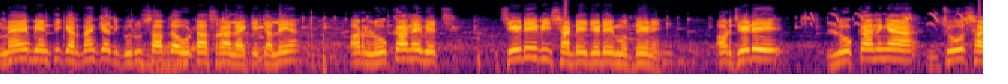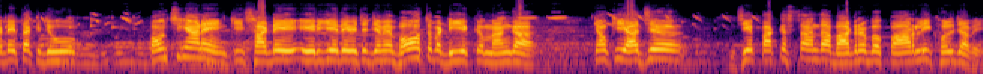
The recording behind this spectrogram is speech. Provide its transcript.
ਮੈਂ ਇਹ ਬੇਨਤੀ ਕਰਦਾ ਕਿ ਅੱਜ ਗੁਰੂ ਸਾਹਿਬ ਦਾ ਓਟ ਆਸਰਾ ਲੈ ਕੇ ਚੱਲੇ ਆ ਔਰ ਲੋਕਾਂ ਦੇ ਵਿੱਚ ਜਿਹੜੇ ਵੀ ਸਾਡੇ ਜਿਹੜੇ ਮੁੱਦੇ ਨੇ ਔਰ ਜਿਹੜੇ ਲੋਕਾਂ ਦੀਆਂ ਜੋ ਸਾਡੇ ਤੱਕ ਜੋ ਪਹੁੰਚੀਆਂ ਨੇ ਕਿ ਸਾਡੇ ਏਰੀਏ ਦੇ ਵਿੱਚ ਜਿਵੇਂ ਬਹੁਤ ਵੱਡੀ ਇੱਕ ਮੰਗ ਆ, ਕਿਉਂਕਿ ਅੱਜ ਜੇ ਪਾਕਿਸਤਾਨ ਦਾ ਬਾਰਡਰ ਵਪਾਰ ਲਈ ਖੁੱਲ ਜਾਵੇ,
